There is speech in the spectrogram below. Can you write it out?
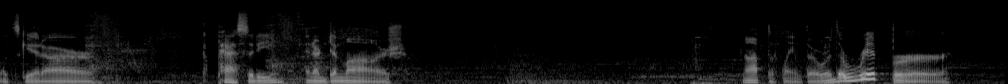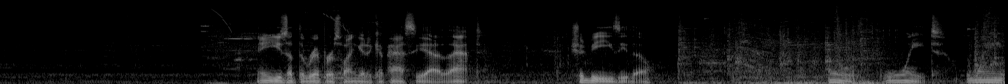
Let's get our capacity and our damage. Not the flamethrower, the Ripper. I need to use up the Ripper so I can get a capacity out of that. Should be easy though. Oh, wait. Wait,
